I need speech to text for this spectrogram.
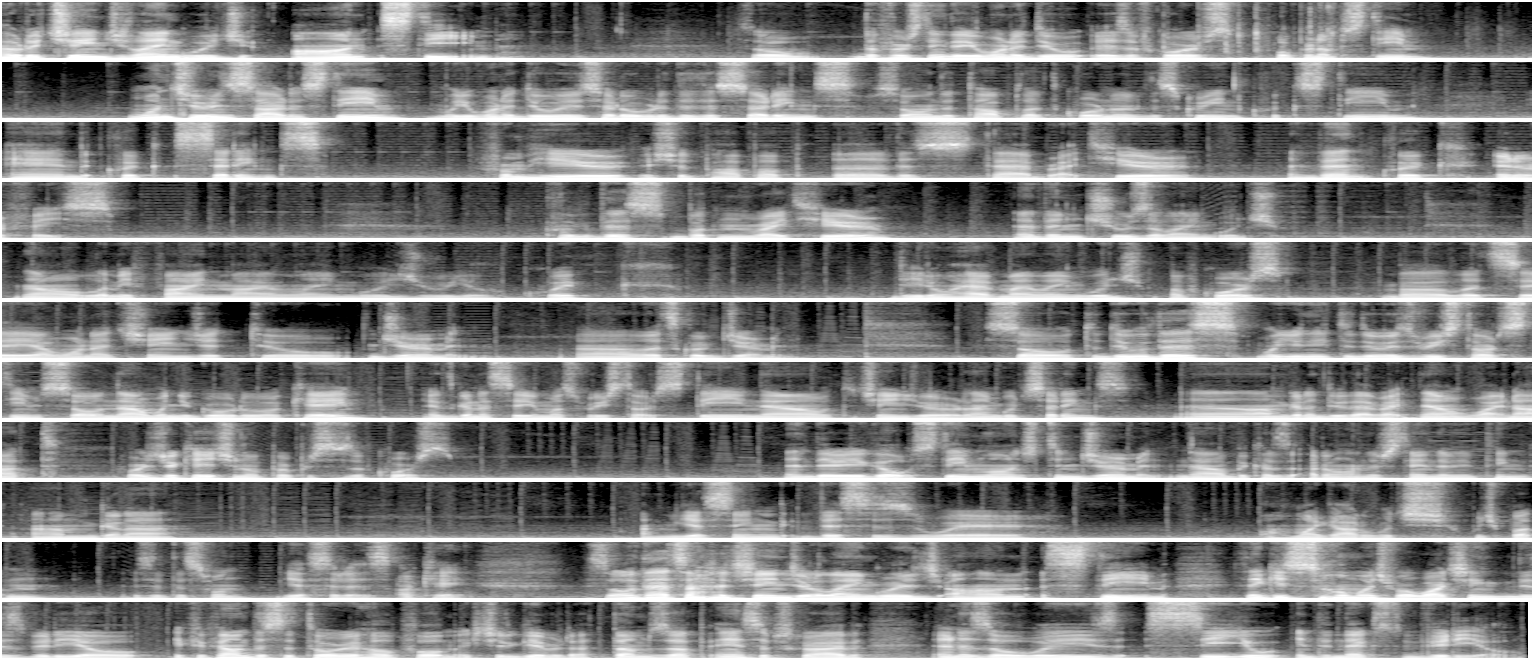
How to change language on Steam. So the first thing that you want to do is of course open up Steam. Once you're inside of Steam, what you want to do is head over to the settings. So on the top left corner of the screen, click Steam and click settings. From here, it should pop up uh, this tab right here and then click interface. Click this button right here and then choose a language. Now let me find my language real quick. They don't have my language, of course, but let's say I want to change it to German. Uh, let's click German. So to do this, what you need to do is restart Steam. So now when you go to OK, it's gonna say you must restart Steam now to change your language settings. Uh, I'm gonna do that right now, why not? For educational purposes, of course. And there you go, Steam launched in German. Now, because I don't understand anything, I'm gonna... I'm guessing this is where... Oh my god, which which button? Is it this one? Yes, it is. Okay. So that's how to change your language on Steam. Thank you so much for watching this video. If you found this tutorial helpful, make sure to give it a thumbs up and subscribe. And as always, see you in the next video.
